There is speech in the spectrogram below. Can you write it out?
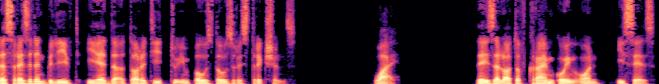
This resident believed he had the authority to impose those restrictions. Why? There is a lot of crime going on, he says.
